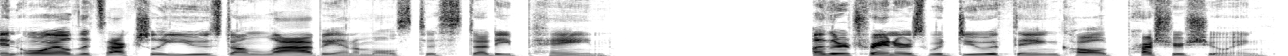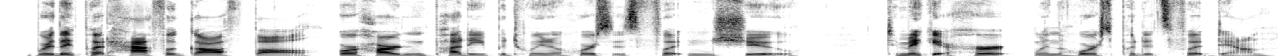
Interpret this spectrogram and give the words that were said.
an oil that's actually used on lab animals to study pain. Other trainers would do a thing called pressure shoeing, where they put half a golf ball or hardened putty between a horse's foot and shoe to make it hurt when the horse put its foot down.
